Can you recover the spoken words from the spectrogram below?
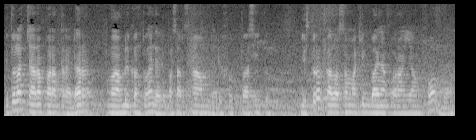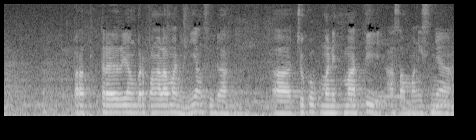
Itulah cara para trader mengambil keuntungan dari pasar saham dari fluktuasi itu. Justru kalau semakin banyak orang yang FOMO, para trader yang berpengalaman ini yang sudah uh, cukup menikmati asam manisnya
